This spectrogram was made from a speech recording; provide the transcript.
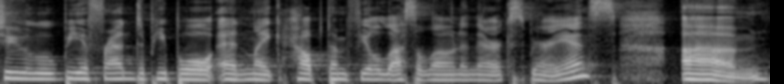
to be a friend to people and like help them feel less alone in their experience. Um,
